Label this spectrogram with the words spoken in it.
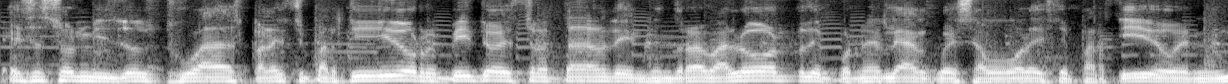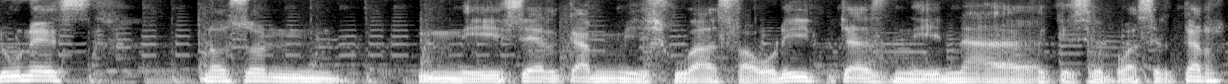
Esas son mis dos jugadas para este partido. Repito, es tratar de encontrar valor, de ponerle algo de sabor a este partido en el lunes. No son ni cerca mis jugadas favoritas, ni nada que se pueda acercar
